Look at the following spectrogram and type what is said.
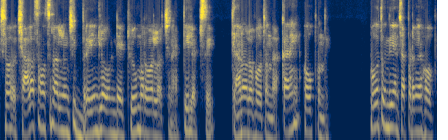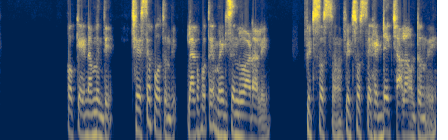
సో చాలా సంవత్సరాల నుంచి బ్రెయిన్లో ఉండే ట్యూమర్ వల్ల వచ్చిన ఎపిలెప్సీ ధ్యానంలో పోతుందా? కానీ హోప్ ఉంది. పోతుంది అని చెప్పడమే హోప్. ఓకే నమ్మింది. చేస్తే పోతుంది. లేకపోతే మెడిసిన్లు వాడాలి. ఫిట్స్ వస్తుంది ఫిట్స్ వస్తే హెడ్ఏక్ చాలా ఉంటుంది.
